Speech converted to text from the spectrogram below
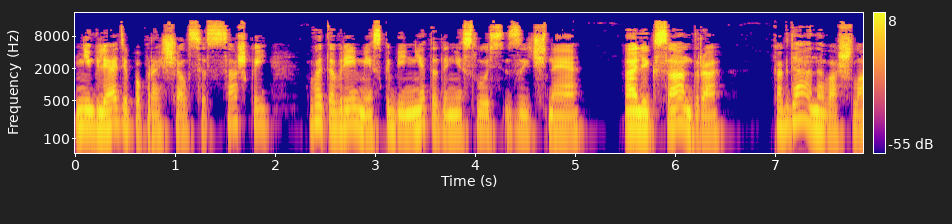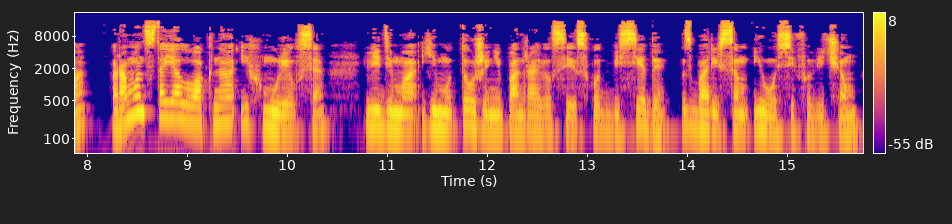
Не глядя, попрощался с Сашкой. В это время из кабинета донеслось зычное «Александра!». Когда она вошла, Роман стоял у окна и хмурился. Видимо, ему тоже не понравился исход беседы с Борисом Иосифовичем.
